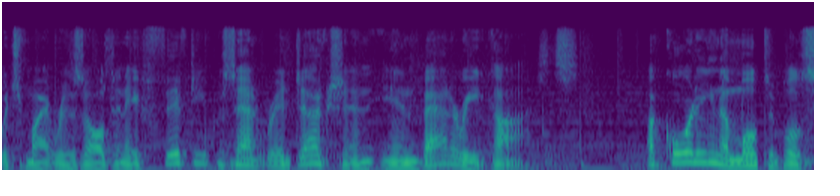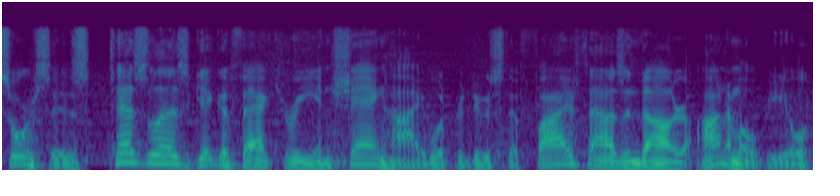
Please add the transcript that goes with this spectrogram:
which might result in a 50% reduction in battery costs. According to multiple sources, Tesla's Gigafactory in Shanghai would produce the $5,000 automobile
